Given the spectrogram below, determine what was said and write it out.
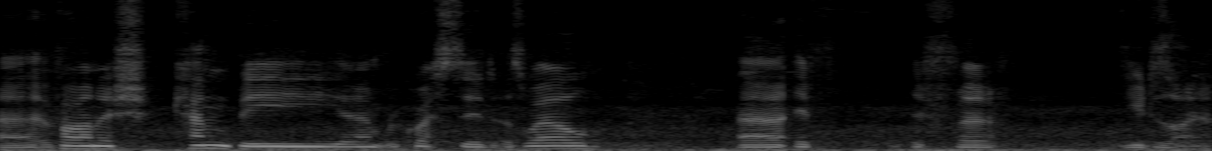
Uh, varnish can be um, requested as well uh, if, if uh, you desire.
